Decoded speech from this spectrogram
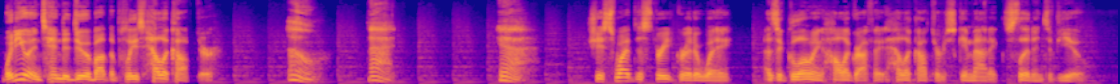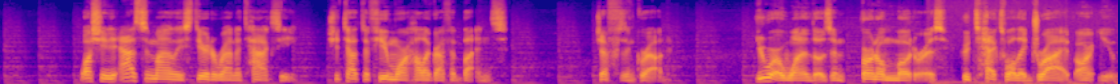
What do you intend to do about the police helicopter? Oh, that. Yeah, She swiped the street grid away as a glowing holographic helicopter schematic slid into view. While she absentmindedly steered around a taxi, she tapped a few more holographic buttons. Jefferson growled. You are one of those infernal motorists who text while they drive, aren't you?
